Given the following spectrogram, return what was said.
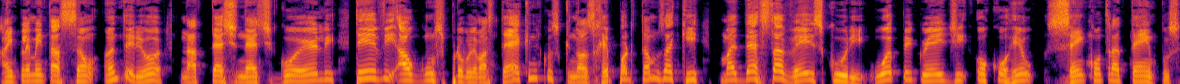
A implementação anterior na testnet Goerli teve alguns problemas técnicos que nós reportamos aqui, mas desta vez, Curi, o upgrade ocorreu sem contratempos.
